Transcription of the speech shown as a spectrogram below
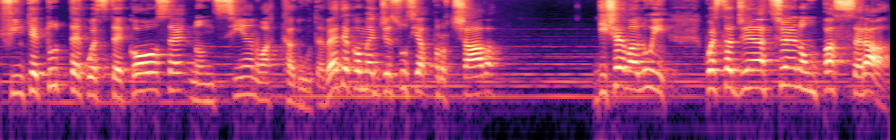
finché tutte queste cose non siano accadute. Vedete come Gesù si approcciava? Diceva lui, questa generazione non passerà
